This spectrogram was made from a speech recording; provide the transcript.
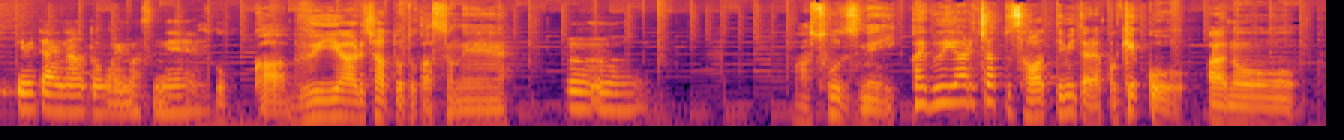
行ってみたいなと思いますね。そっか、VR チャットとかっすよね。うんうん。まあそうですね。一回 VR チャット触ってみたらやっぱ結構、あのー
